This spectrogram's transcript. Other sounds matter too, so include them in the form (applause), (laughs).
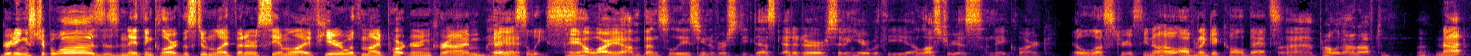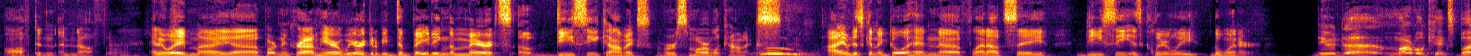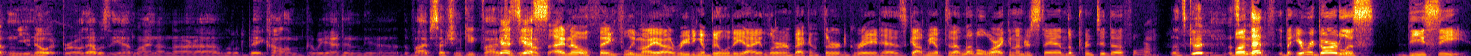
Greetings, Chippewas. This is Nathan Clark, the student life editor of CM Life, here with my partner in crime, Ben Hey, Solis. Hey, how are you? I'm Ben Solis, University Desk Editor, sitting here with the illustrious Nate Clark. Illustrious. You know how often I get called that? Uh, probably not often. Huh? Not often enough. Anyway, my uh, partner in crime here, we are going to be debating the merits of DC Comics versus Marvel Comics. I am just going to go ahead and uh, flat out say DC is clearly the winner. Dude, uh, Marvel kicks butt and you know it, bro. That was the headline on our uh, little debate column that we had in the, uh, the Vibe section, Geek Vibe. Yes, yes, out. I know. Thankfully, my uh, reading ability I learned back in third grade has got me up to that level where I can understand the printed uh, form. That's good. That's but good. that, but irregardless, DC,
